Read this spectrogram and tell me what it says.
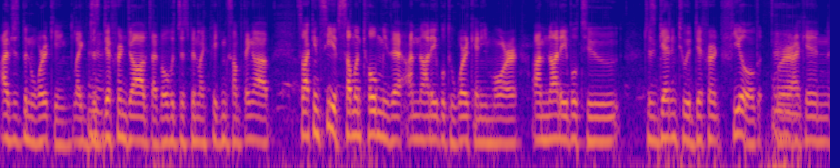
I've just been working, like just Mhm. different jobs. I've always just been like picking something up. So I can see if someone told me that I'm not able to work anymore, I'm not able to just get into a different field where I Mhm. can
